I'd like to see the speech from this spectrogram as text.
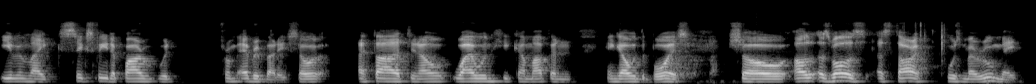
even like six feet apart with from everybody. So I thought, you know, why wouldn't he come up and hang out with the boys? So as well as, as Stark, who's my roommate,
